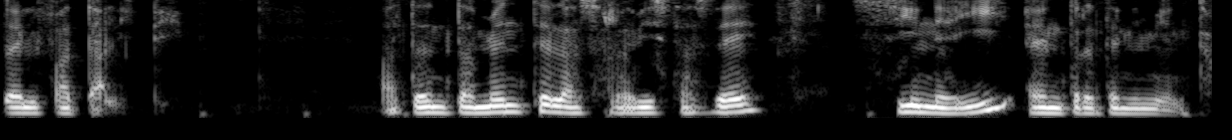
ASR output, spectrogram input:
del Fatality. Atentamente las revistas de cine y entretenimiento.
